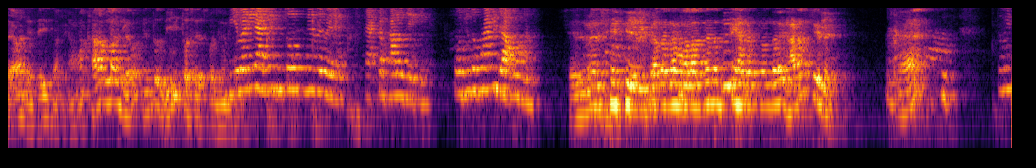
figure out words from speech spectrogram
দেওয়া যেতেই পারে। আমার খারাপ লাগলেও কিন্তু দিই তো শেষ পর্যন্ত। বিয়ে বাড়ির আগে জুতো কিনে দেবে। একটা ভালো দেখে। ও জুতো আমি যাব না। শেষমেশ এই কথাটা বলার জন্য তুমি এতক্ষণ ধরে ঘাটাচ্ছিলে। হ্যাঁ? তুমি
